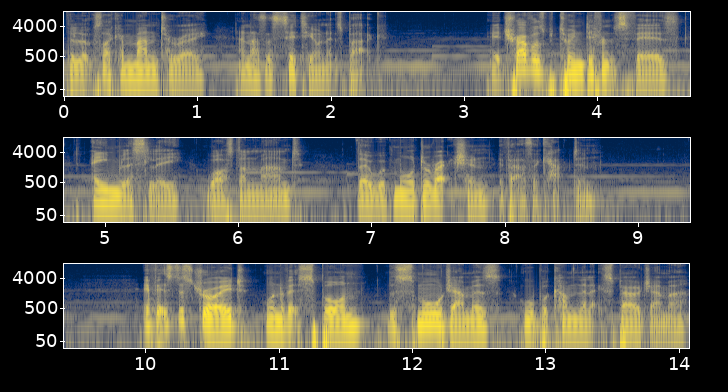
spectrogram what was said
that looks like a manta ray and has a city on its back. It travels between different spheres aimlessly whilst unmanned, though with more direction if it has a captain. If it's destroyed, one of its spawn, the small jammers will become the next spelljammer,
